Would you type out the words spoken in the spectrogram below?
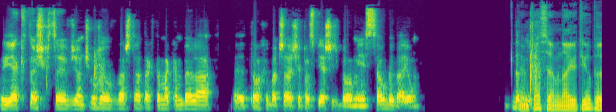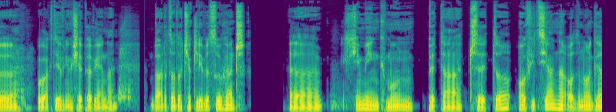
jak ktoś chce wziąć udział w warsztatach Toma Campbella, to chyba trzeba się pospieszyć, bo miejsca ubywają. Tymczasem na YouTube uaktywnił się pewien bardzo dociekliwy słuchacz. E, Himing Moon pyta, czy to oficjalna odnoga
